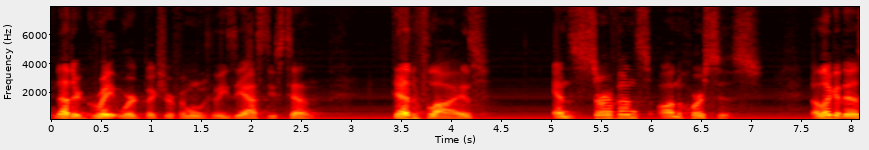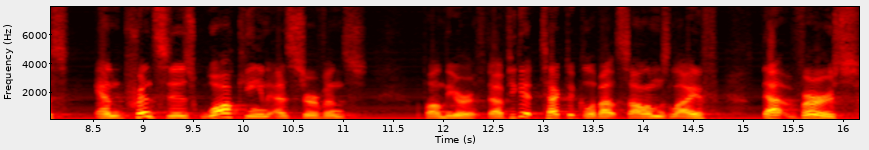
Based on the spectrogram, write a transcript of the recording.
Another great word picture from Ecclesiastes 10. Dead flies and servants on horses. Now look at this and princes walking as servants upon the earth. Now, if you get technical about Solomon's life, that verse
